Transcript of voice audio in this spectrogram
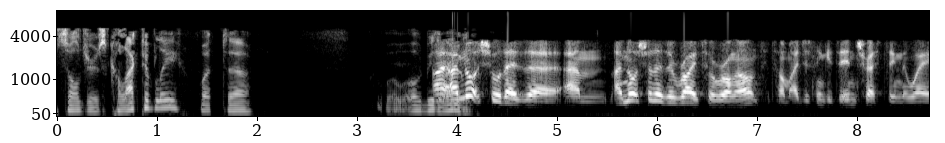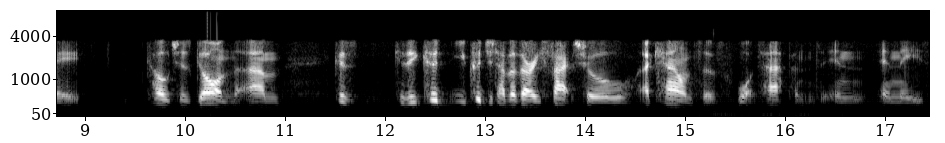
soldiers collectively? What uh, what would be? The I, am not sure there's a um, I'm not sure there's a right or wrong answer, Tom. I just think it's interesting the way culture's gone. Because um, because it could you could just have a very factual account of what's happened in in these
